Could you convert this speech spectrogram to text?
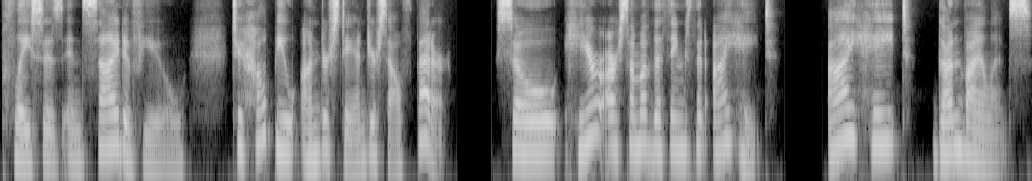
places inside of you to help you understand yourself better. So, here are some of the things that I hate I hate gun violence.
